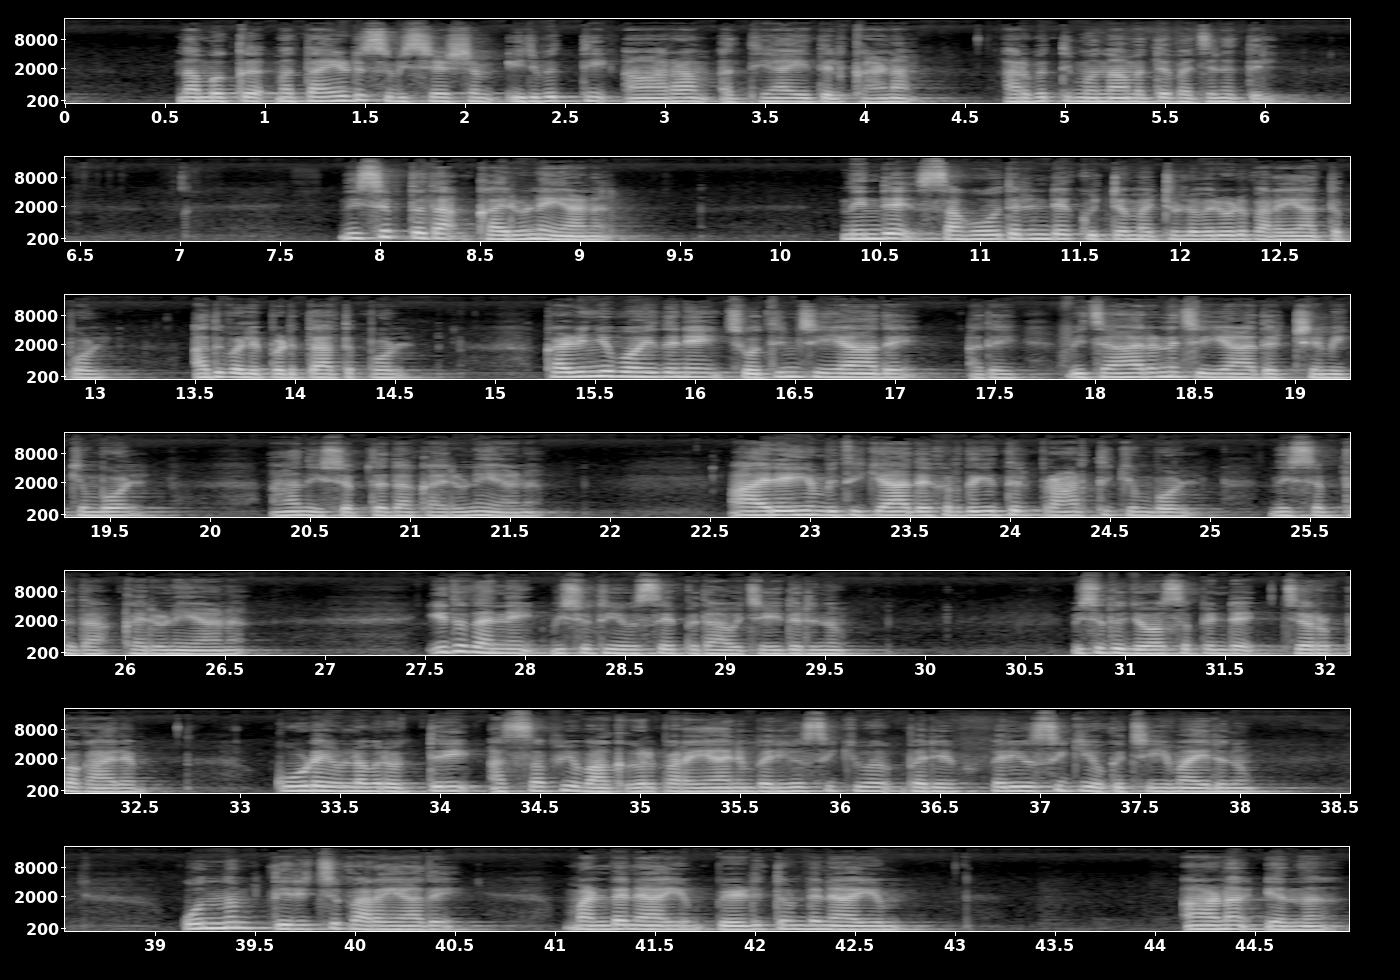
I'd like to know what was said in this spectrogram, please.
നമുക്ക് മത്തായുടെ സുവിശേഷം ഇരുപത്തി ആറാം അധ്യായത്തിൽ കാണാം. അറുപത്തിമൂന്നാമത്തെ വചനത്തിൽ. നിശബ്ദത കരുണയാണ്. നിന്റെ സഹോദരന്റെ കുറ്റം മറ്റുള്ളവരോട് പറയാത്തപ്പോൾ അത് വെളിപ്പെടുത്താത്തപ്പോൾ കഴിഞ്ഞുപോയതിനെ ചോദ്യം ചെയ്യാതെ അതെ വിചാരണ ചെയ്യാതെ ക്ഷമിക്കുമ്പോൾ ആ നിശബ്ദത കരുണയാണ്. ആരെയും വിധിക്കാതെ ഹൃദയത്തിൽ പ്രാർത്ഥിക്കുമ്പോൾ നിശബ്ദത കരുണയാണ്. ഇത് തന്നെ വിശുദ്ധ യോസേ പിതാവ് ചെയ്തിരുന്നു. വിശുദ്ധ ജോസഫിന്റെ ചെറുപ്പകാലം. കൂടെയുള്ളവർ ഒത്തിരി അസഭ്യ വാക്കുകൾ പറയാനും പരിഹസിക്കുക പരി പരിഹസിക്കുകയൊക്കെ ചെയ്യുമായിരുന്നു. ഒന്നും തിരിച്ചു പറയാതെ മണ്ടനായും പേടിത്തൊണ്ടനായും ആണ് എന്ന്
